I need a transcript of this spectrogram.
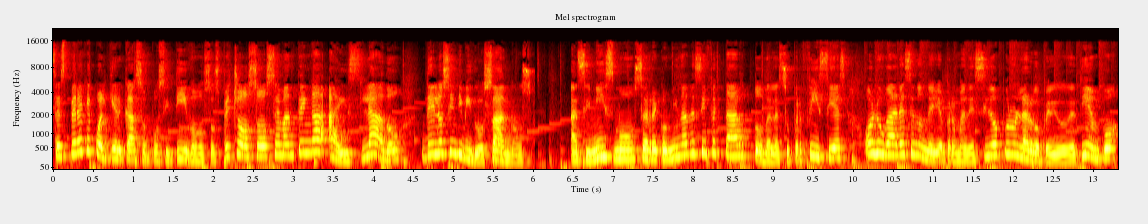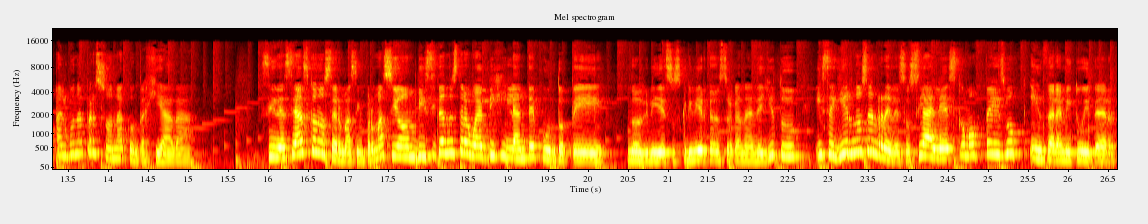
se espera que cualquier caso positivo o sospechoso se mantenga aislado de los individuos sanos. Asimismo, se recomienda desinfectar todas las superficies o lugares en donde haya permanecido por un largo periodo de tiempo alguna persona contagiada. Si deseas conocer más información, visita nuestra web vigilante.pe. No olvides suscribirte a nuestro canal de YouTube y seguirnos en redes sociales como Facebook, Instagram y Twitter.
